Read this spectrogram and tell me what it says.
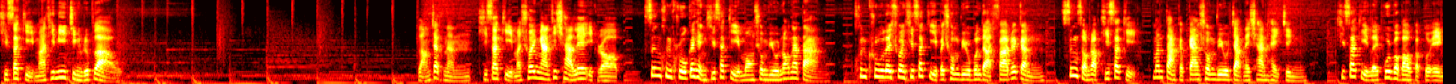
คิซากิมาที่นี่จริงหรือเปล่า หลังจากนั้นคิซากิมาช่วยงานที่ชาเล่อีกรอบ ซึ่งคุณครูก็เห็นคิซากิมองชมวิวนอกหน้าต่าง คุณครูเลยชวนคิซากิไปชมวิวบนดาดฟ้าด้วยกัน ซึ่งสำหรับคิซากิมันต่างกับการชมวิวจากในชานไห่จริงคิซากิเลยพูดเบาๆกับตัวเอง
